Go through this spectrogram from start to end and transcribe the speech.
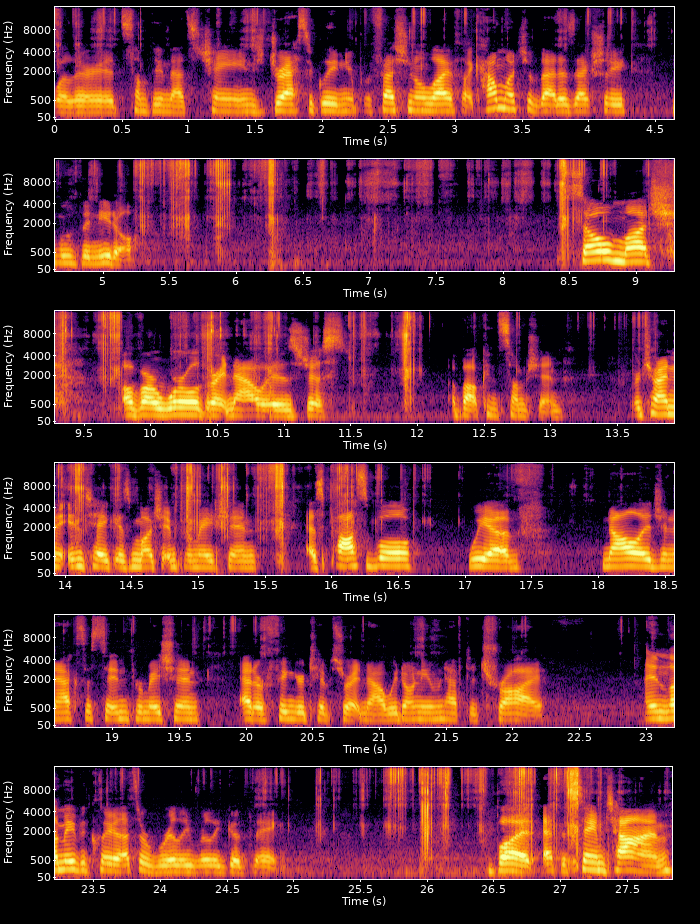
whether it's something that's changed drastically in your professional life, like how much of that has actually moved the needle? So much of our world right now is just about consumption. We're trying to intake as much information as possible. We have knowledge and access to information at our fingertips right now. We don't even have to try. And let me be clear, that's a really, really good thing. But at the same time,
